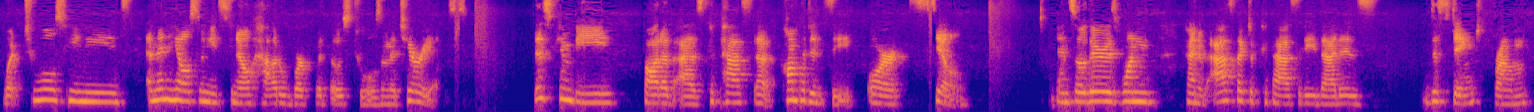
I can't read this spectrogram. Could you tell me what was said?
what tools he needs, and then he also needs to know how to work with those tools and materials. This can be thought of as capacity, uh, competency or skill. And so there is one kind of aspect of capacity that is distinct from,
